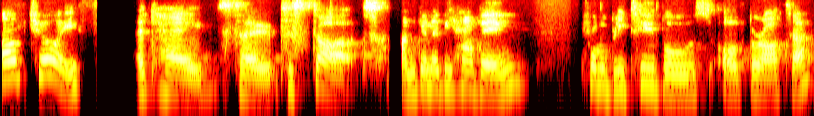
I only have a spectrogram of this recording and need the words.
of choice? Okay, so to start, I'm going to be having probably two balls of burrata.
